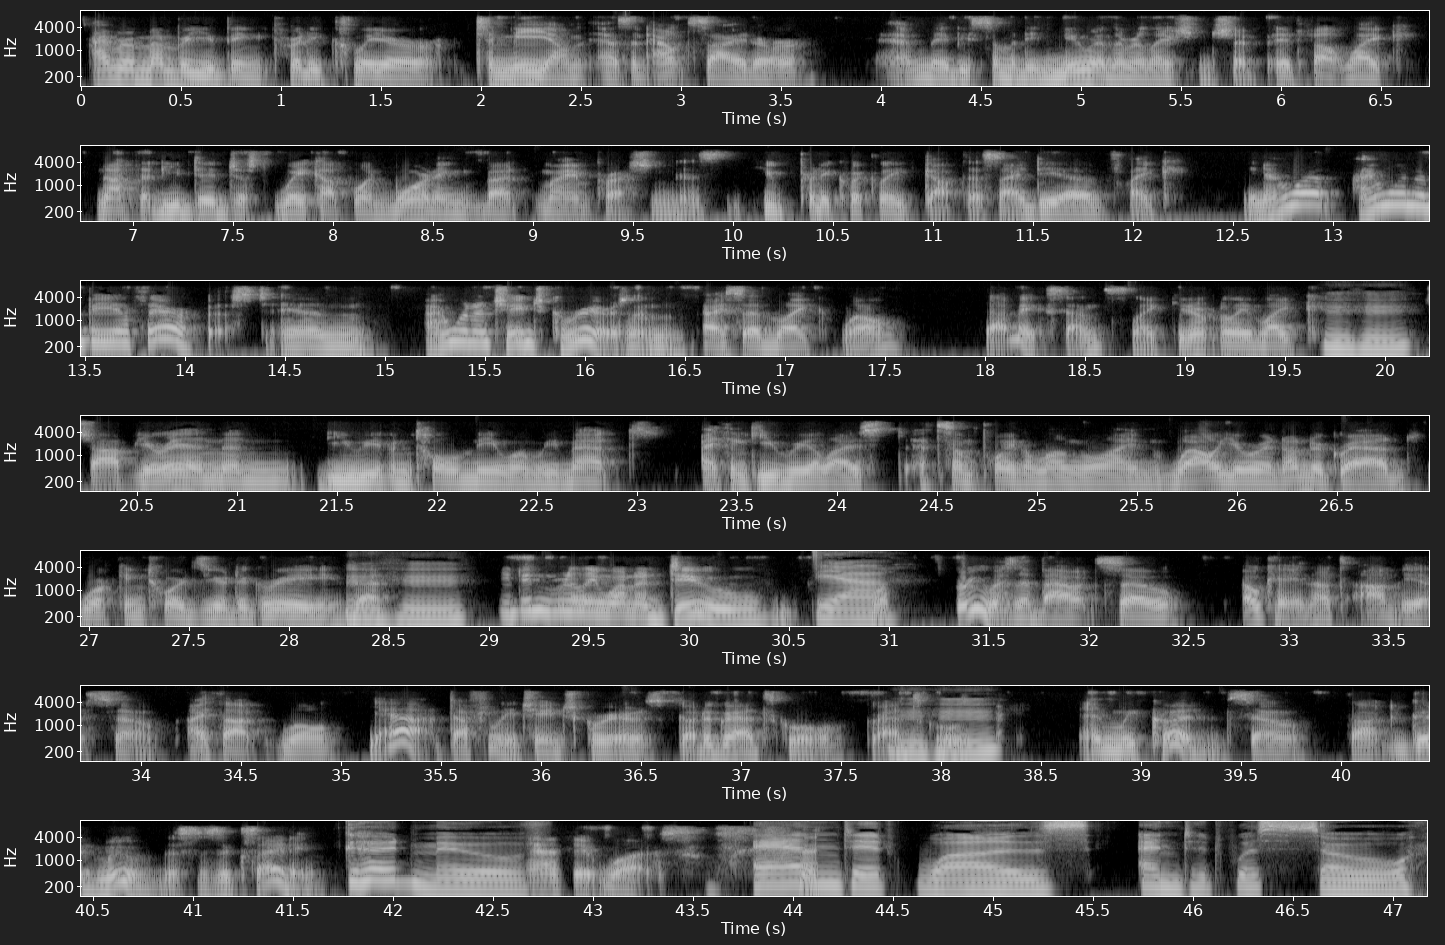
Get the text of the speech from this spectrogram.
I remember you being pretty clear to me um, as an outsider and maybe somebody new in the relationship. It felt like not that you did just wake up one morning, but my impression is you pretty quickly got this idea of like, you know what? I want to be a therapist and I want to change careers. And I said, like, well, that makes sense. Like, you don't really like mm-hmm. job you're in. And you even told me when we met, I think you realized at some point along the line, while you were in undergrad working towards your degree, that mm-hmm. you didn't really want to do yeah. what degree was about. So, okay, that's obvious. So I thought, well, yeah, definitely change careers. Go to grad school. Grad mm-hmm. school and we could. So thought, good move. This is exciting. Good move. And it was. and it was. And it was so.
